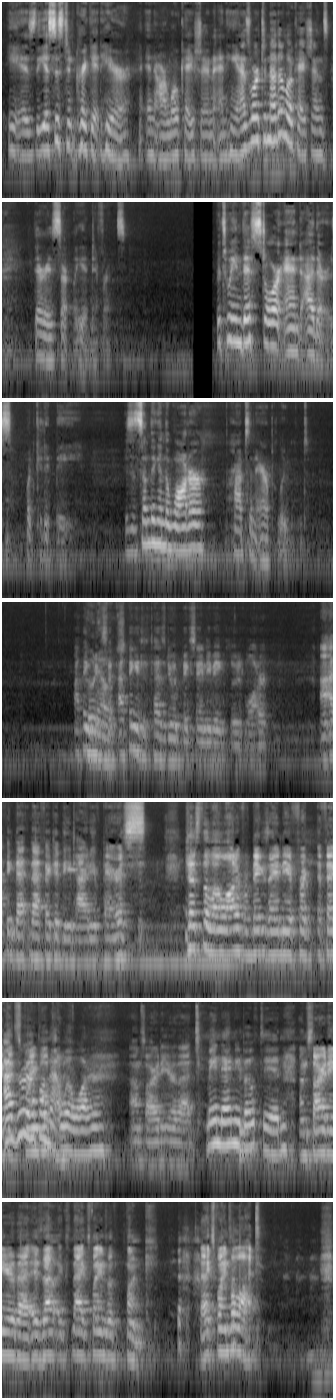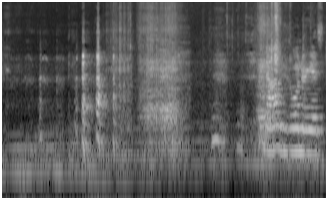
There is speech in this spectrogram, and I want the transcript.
He is the assistant cricket here in our location, and he has worked in other locations. There is certainly a difference between this store and others. What could it be? Is it something in the water? Perhaps an air pollutant. I think Who knows? I think it just has to do with Big Sandy being polluted water. I think that that affected the entirety of Paris. just the well water from Big Sandy affect- affected. I grew up on that well water. I'm sorry to hear that. Me and Dammy both did. I'm sorry to hear that. Is that that explains a funk? That explains a lot. now I'm just wondering is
